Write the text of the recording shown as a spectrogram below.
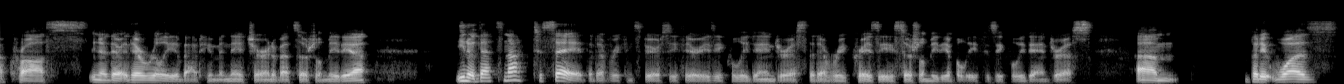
across. You know, they're they're really about human nature and about social media. You know, that's not to say that every conspiracy theory is equally dangerous, that every crazy social media belief is equally dangerous. Um, but it was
